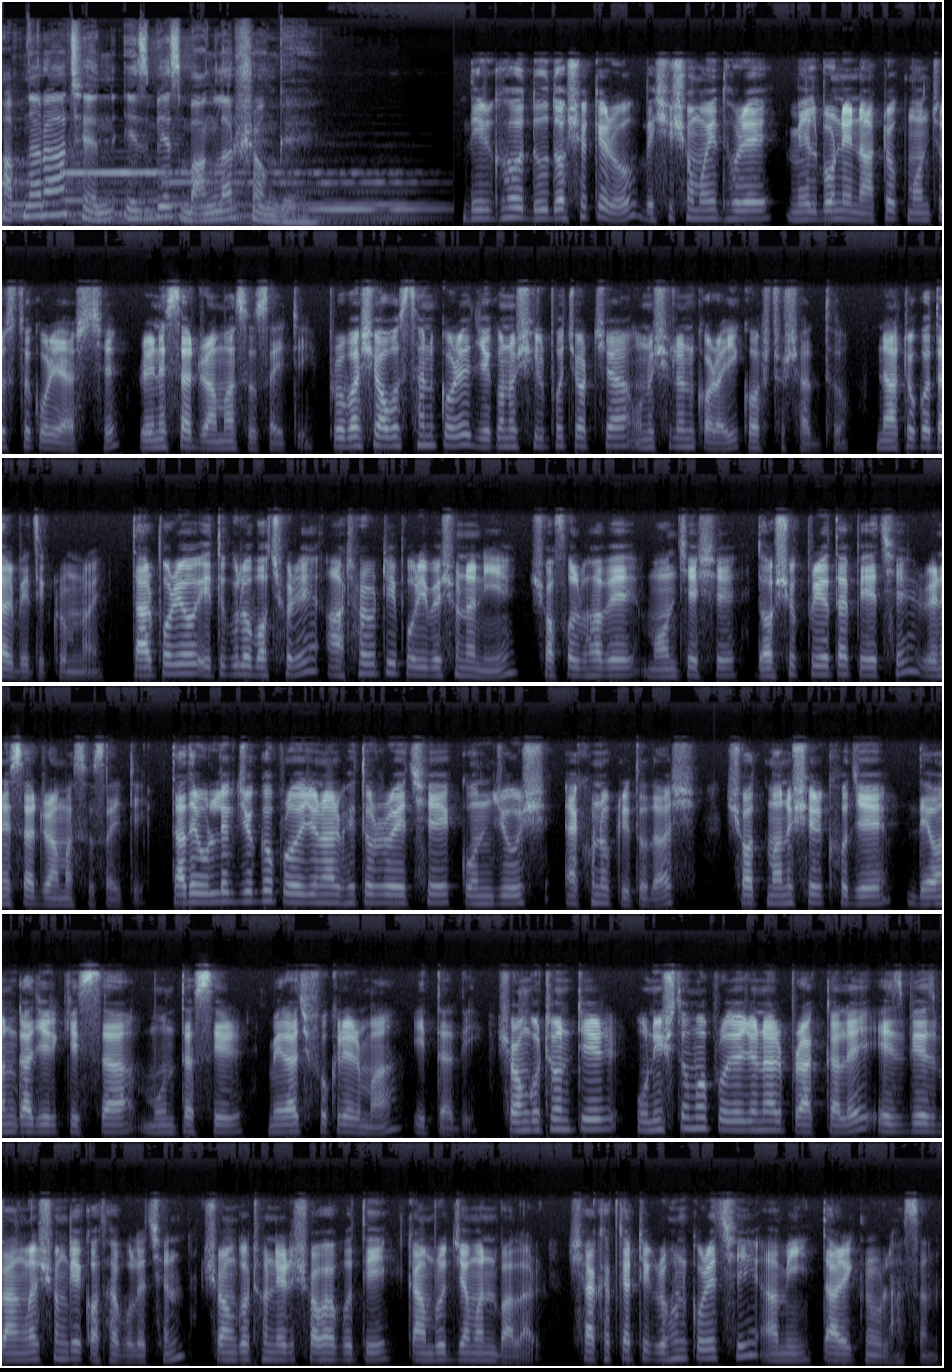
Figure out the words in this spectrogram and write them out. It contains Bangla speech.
আপনারা আছেন এসবিএস বাংলার সঙ্গে। দীর্ঘ দু দশকেরও বেশি সময় ধরে মেলবোর্নে নাটক মঞ্চস্থ করে আসছে রেনেসা ড্রামা সোসাইটি। প্রবাসে অবস্থান করে যে কোনো শিল্পচর্চা অনুশীলন করাই কষ্টসাধ্য। নাটকও তার ব্যতিক্রম নয়। তারপরেও এতগুলো বছরে আঠারোটি পরিবেশনা নিয়ে সফলভাবে মঞ্চে এসে দর্শকপ্রিয়তা পেয়েছে রেনেসা ড্রামা সোসাইটি। তাদের উল্লেখযোগ্য প্রয়োজনার ভেতর রয়েছে কঞ্জুস, এখনও কৃতদাস সৎ মানুষের খোঁজে দেওয়ান গাজীর কিস্সা মুন্তাসির, মেরাজ ফকরের মা ইত্যাদি। সংগঠনটির উনিশতম প্রযোজনার প্রাককালে এসবিএস বাংলার সঙ্গে কথা বলেছেন সংগঠনের সভাপতি কামরুজ্জামান বালার। সাক্ষাৎকারটি গ্রহণ করেছি আমি তারেক নুরুল হাসান।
